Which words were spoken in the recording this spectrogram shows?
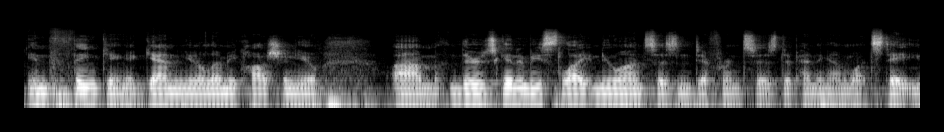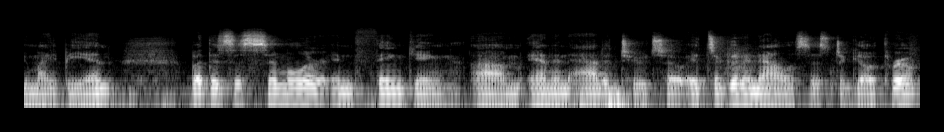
in thinking. Again, you know, let me caution you um, there's going to be slight nuances and differences depending on what state you might be in, but this is similar in thinking um, and in attitude. So it's a good analysis to go through.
